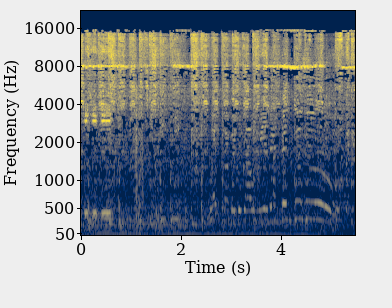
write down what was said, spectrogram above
Welcome to the Wild and Pentoso.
